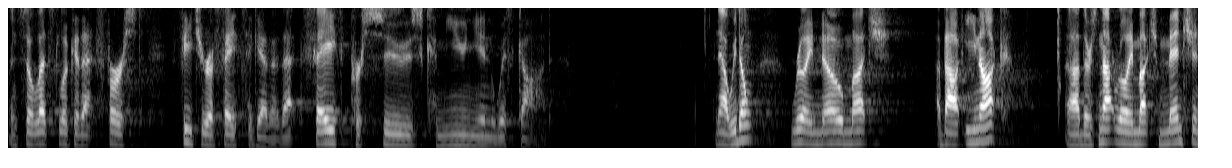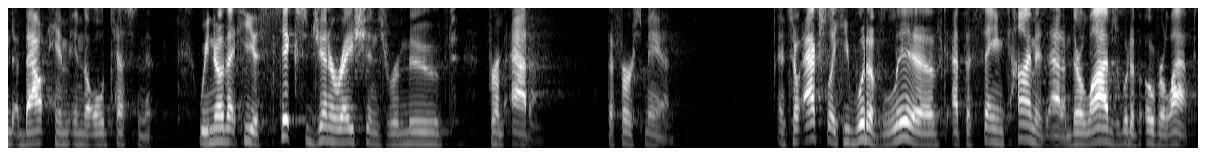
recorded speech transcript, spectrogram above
And so let's look at that first feature of faith together that faith pursues communion with God. Now, we don't really know much about Enoch. Uh, there's not really much mentioned about him in the Old Testament. We know that he is six generations removed from Adam, the first man. And so, actually, he would have lived at the same time as Adam. Their lives would have overlapped.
